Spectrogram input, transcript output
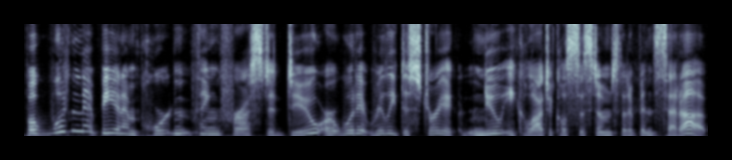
But wouldn't it be an important thing for us to do, or would it really destroy new ecological systems that have been set up?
